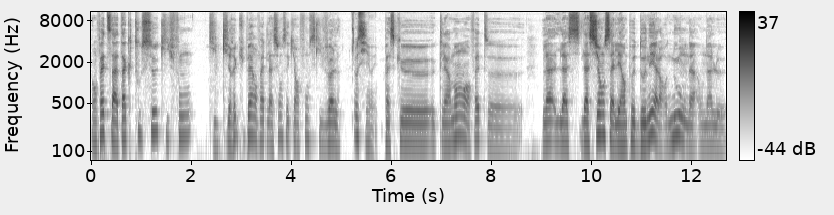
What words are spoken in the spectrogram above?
en fait, ça attaque tous ceux qui font, qui, qui récupèrent en fait la science et qui en font ce qu'ils veulent. Aussi, oui. Parce que clairement, en fait, euh, la, la- la science, elle est un peu donnée. Alors nous, on a, on a le,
